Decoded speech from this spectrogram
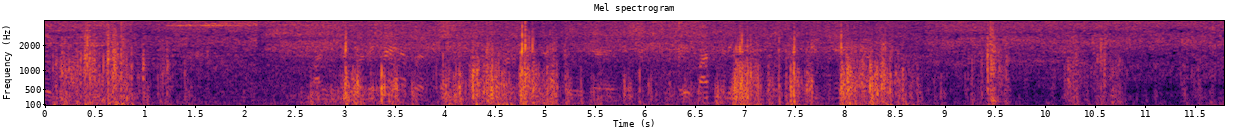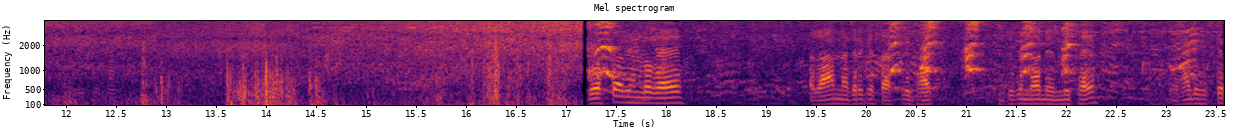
देखो। पानी कितना बड़ा दिख रहा है यहाँ पर ये पास में देखिए दोस्तों, अभी हम लोग है रामनगर के शास्त्री घाट, जो कि नवनिर्मित है। यहाँ देख सकते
